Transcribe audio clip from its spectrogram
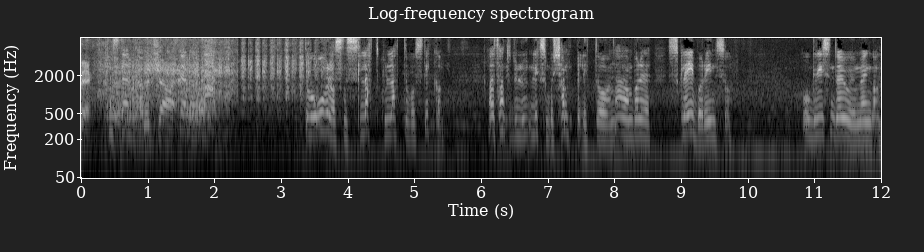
Perfect. Good shot. Det var overraskende lett hvor lett det var å stikke han. Jeg hadde tenkt at du liksom må kjempe litt, og nei, han bare sklei bare inn så. Og grisen døde jo med en gang.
